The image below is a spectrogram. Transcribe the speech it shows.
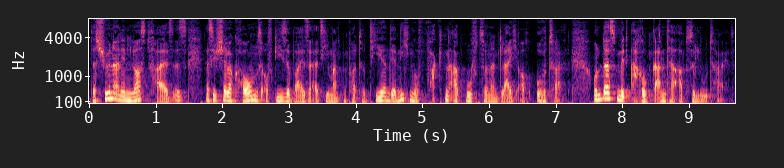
Das Schöne an den Lost Files ist, dass sie Sherlock Holmes auf diese Weise als jemanden porträtieren, der nicht nur Fakten abruft, sondern gleich auch urteilt. Und das mit arroganter Absolutheit.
